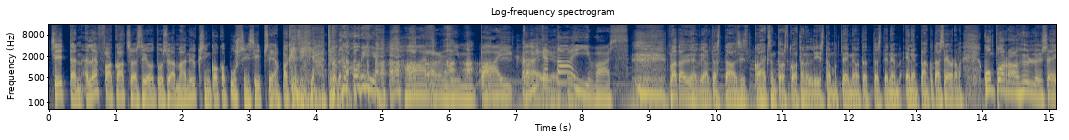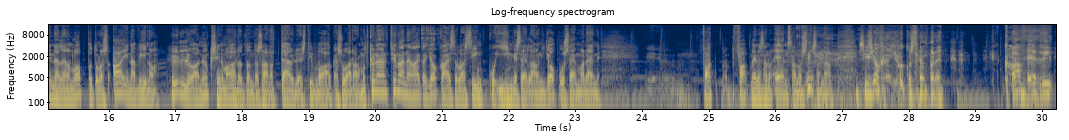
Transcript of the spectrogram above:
Sitten leffaa katsoessa joutuu syömään yksin koko pussin sipsejä ja paketin jäätönä. Oi harmin paikka. Mikä taivas. Mä otan yhden vielä tästä. Tämä on siis 18-kohtainen lista, mutta ei me ota tästä enem- enempää kuin tämä seuraava. Kun poraa hyllyn seinälle, on lopputulos aina vino. Hyllyä on yksin mahdotonta saada täydellisesti vaakasuoraan. Mutta kyllähän nyt hyvänen aika jokaisella sinkku-ihmisellä on joku semmoinen fuck, fuck, en sano, en sano sitä sanaa. Siis joku, joku semmoinen kaveri,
